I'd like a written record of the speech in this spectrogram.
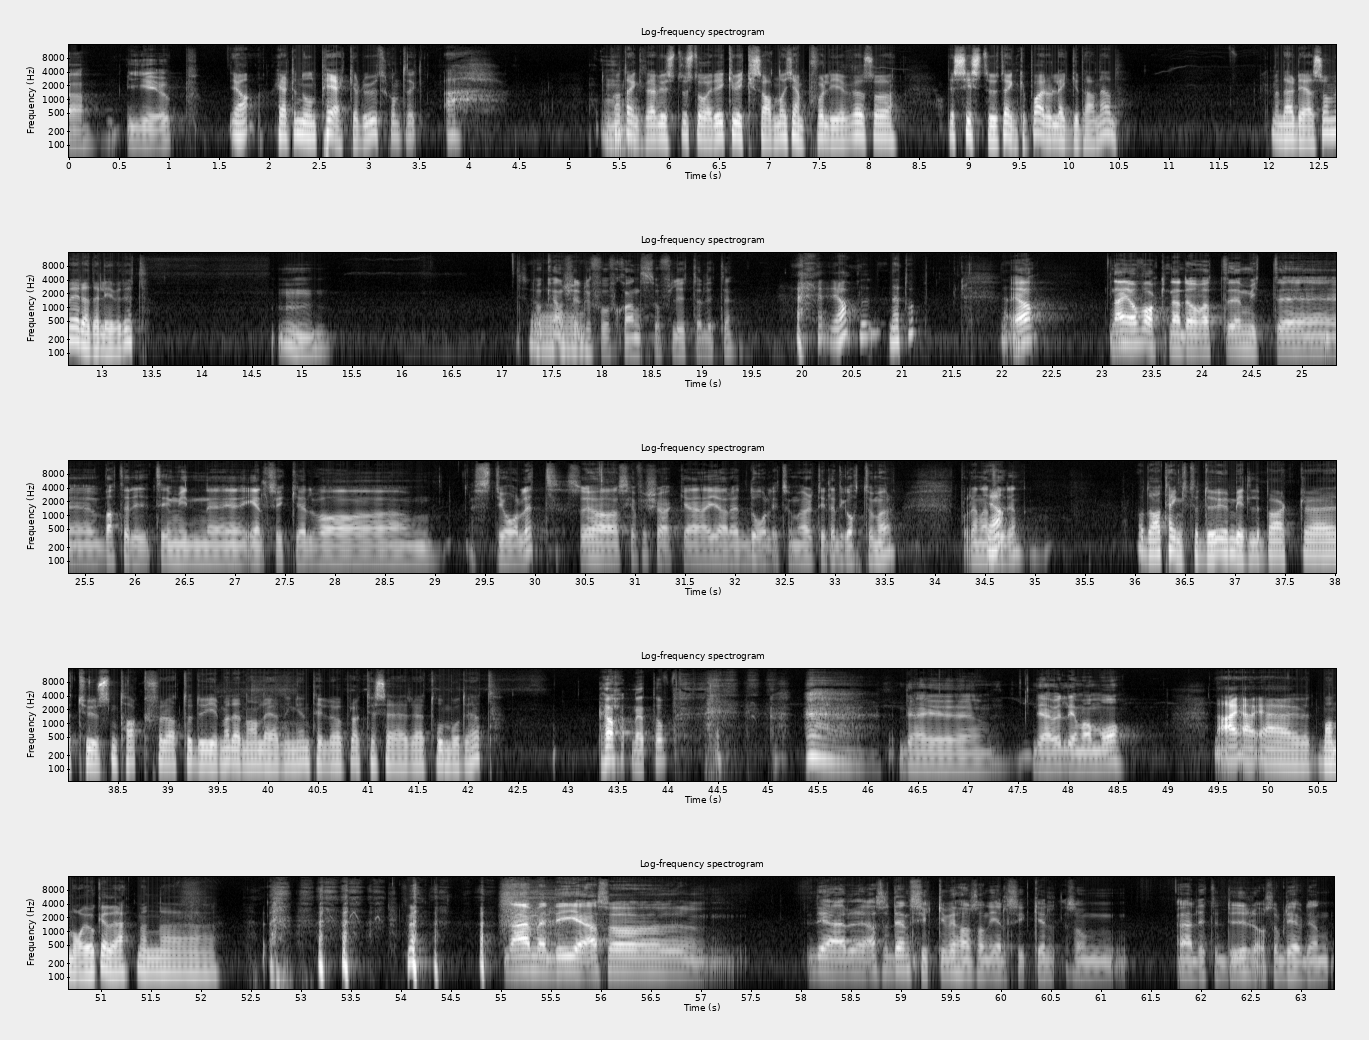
gi opp. Ja, helt til noen peker du ut, så kan du tenke ah. Du kan Mm. tenke deg, Hvis du står i kvikksanden og kjemper for livet, så det siste du tenker på, er å legge deg ned. Men det er det som vil redde livet ditt. Mm. Så, Da kanskje du får sjanse å flyte litt? Ja, nettopp. Ja. Nei, jeg våknet av att eh, mitt eh, batteri til min eh, elcykel var um, stjålet. Så jeg skal forsøke å gjøre et dårlig humør til et godt humør på denne Ja. tiden. Og da tenkte du umiddelbart eh, tusen takk for at du gir meg denne anledningen til å praktisere tålmodighet. Ja, nettopp. Det er, jo, det er vel det man må. Nei, jeg, jeg, man må jo ikke det, men uh, Nei, men det Altså. Det er, altså den sykkelen vi har en sånn elsykkel som er litt dyr og så ble den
